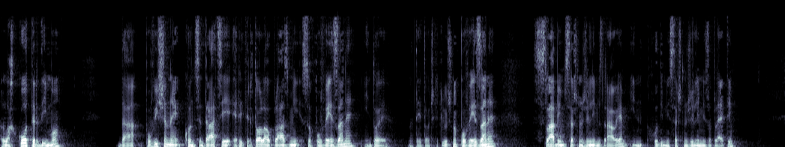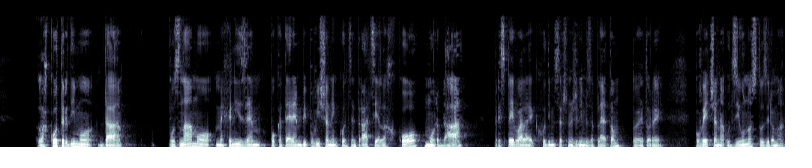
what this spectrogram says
Lahko trdimo, da povišene koncentracije eritritola v plazmi so povezane, in to je na tej točki ključno, povezane s slabim srčno-žilnim zdravjem in hudimi srčno-žilnimi zapleti. Lahko trdimo, da poznamo mehanizem, po katerem bi povišene koncentracije lahko, morda, prispevale k hudim srčno-žilnim zapletom, to je torej povečana odzivnost oziroma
